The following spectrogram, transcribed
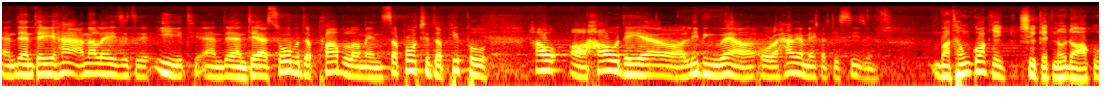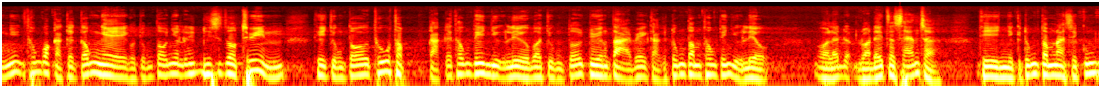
And then they have analyzed it and then they have solved the problem and supported the people how, uh, how they are living well or how they make a decision. Và thông qua cái sự kết nối đó cũng như thông qua các cái công nghệ của chúng tôi như là digital twin thì chúng tôi thu thập các cái thông tin dữ liệu và chúng tôi truyền tải về các cái trung tâm thông tin dữ liệu gọi là là data center. Thì những cái trung tâm này sẽ cung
